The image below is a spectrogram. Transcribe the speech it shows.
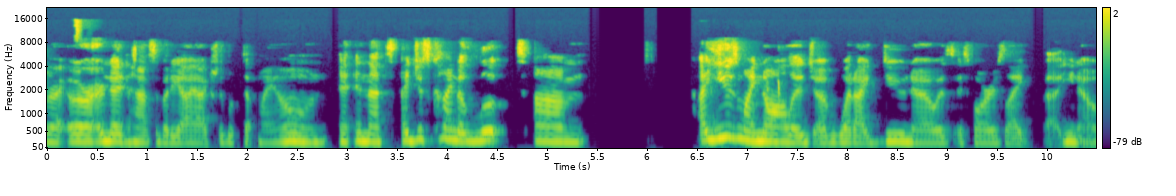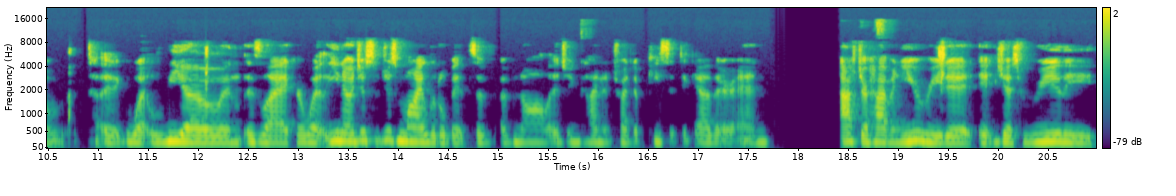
or, I, or I didn't have somebody, I actually looked up my own, and, and that's I just kind of looked. Um, I use my knowledge of what I do know as as far as like uh, you know t- what Leo and is like, or what you know, just just my little bits of of knowledge, and kind of tried to piece it together. And after having you read it, it just really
